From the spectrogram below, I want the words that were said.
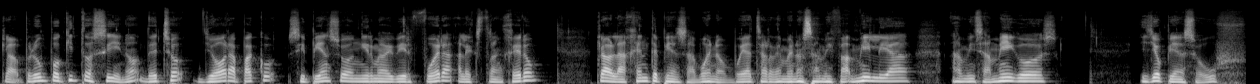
Claro, pero un poquito sí, ¿no? De hecho, yo ahora Paco, si pienso en irme a vivir fuera al extranjero, Claro, la gente piensa, bueno, voy a echar de menos a mi familia, a mis amigos. Y yo pienso, uff,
